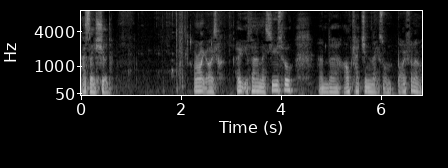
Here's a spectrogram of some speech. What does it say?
as they should. All right, guys. Hope you found this useful, and uh, I'll catch you in the next one. Bye for now.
